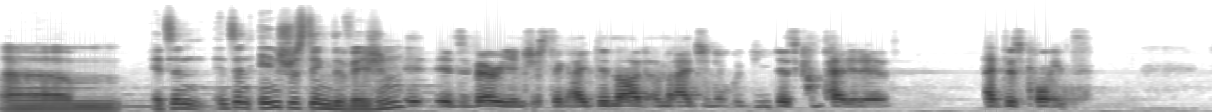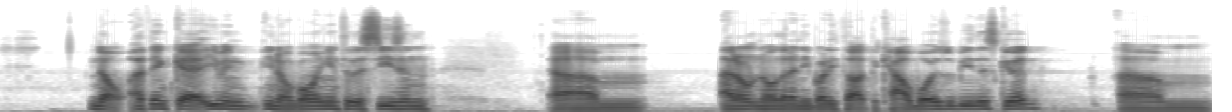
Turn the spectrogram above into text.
Um, it's an it's an interesting division. It, it's very interesting. I did not imagine it would be this competitive at this point. No, I think uh, even you know going into the season, um, I don't know that anybody thought the Cowboys would be this good, um,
